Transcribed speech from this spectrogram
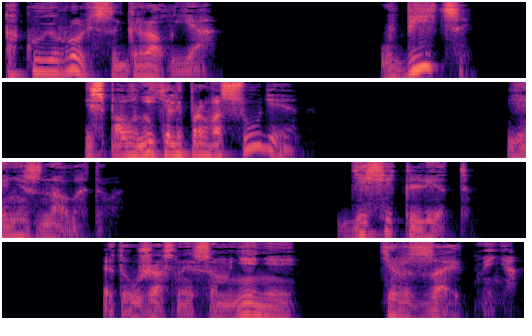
Какую роль сыграл я? Убийцы? Исполнители правосудия? Я не знал этого. Десять лет. Это ужасное сомнение терзает меня.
